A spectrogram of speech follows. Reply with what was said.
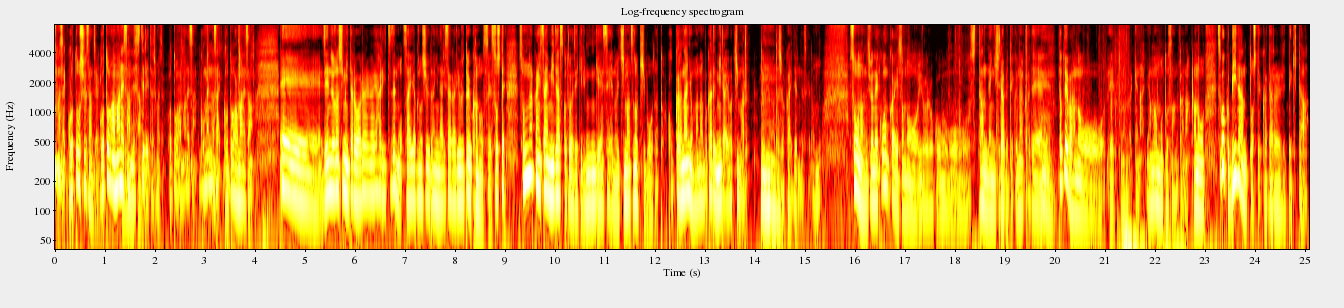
みません後藤修さんじゃ後藤天音さん。です失礼いたしました。後藤天音さん。ごめんなさい。後藤天音さん、えー善良な市民たる我々がやはりいつでも最悪の集団になり下がりうるという可能性。そしてその中にさえ見出すことができる人間性の一末の希望だとここから何を学ぶかで未来は決まるというふうに私は書いてるんですけども、そうなんですよね。今回そのいろいろこう丹念に調べていく中で、え例えばあの、えっと、なんだっけな。山本さんかな。あのすごく美談として語られてきた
